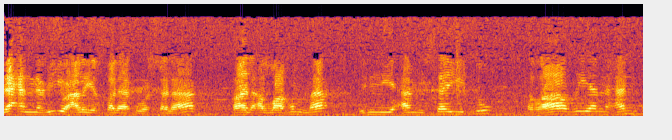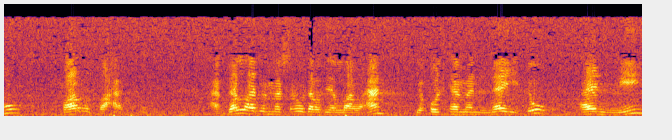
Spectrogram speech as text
دعا النبي عليه الصلاة والسلام قال اللهم إني أمسيت راضيا عنه فارض عنه عبد الله بن مسعود رضي الله عنه يقول تمنيت أني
